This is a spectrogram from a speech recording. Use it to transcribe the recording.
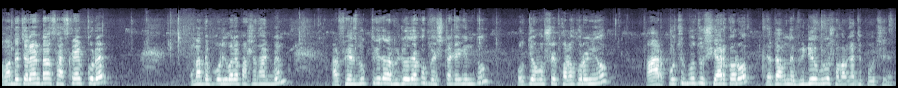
আমাদের চ্যানেলটা সাবস্ক্রাইব করে আমাদের পরিবারের পাশে থাকবেন। আর ফেসবুক থেকে যারা ভিডিও দেখো পেজটাকে কিন্তু অতি অবশ্যই ফলো করে নিও। আর প্রচুর প্রচুর শেয়ার করো, যাতে আমাদের ভিডিওগুলো সবার কাছে পৌঁছে যায়।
